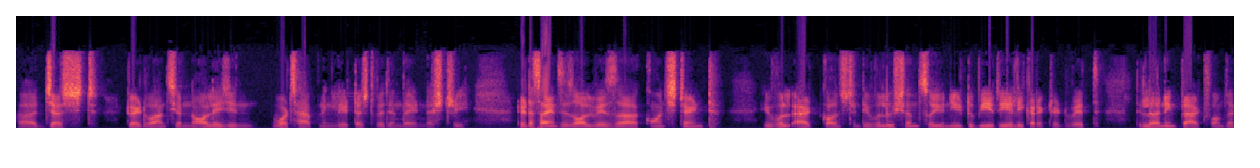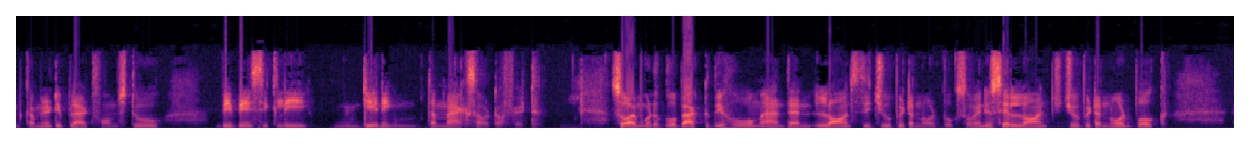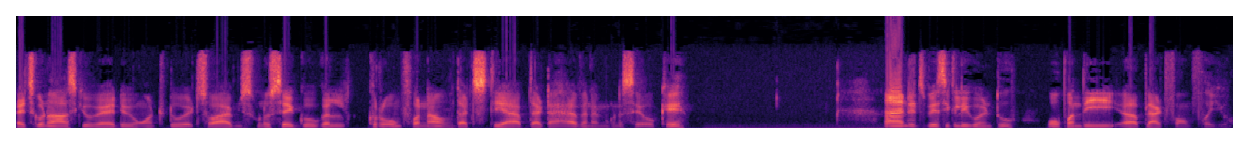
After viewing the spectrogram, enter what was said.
uh, just to advance your knowledge in what's happening latest within the industry. Data science is always a constant evol at constant evolution so you need to be really connected with the learning platforms and community platforms to be basically gaining the max out of it. So I'm going to go back to the home and then launch the Jupyter Notebook. So when you say launch Jupyter Notebook, it's going to ask you where do you want to do it. So I'm just going to say Google Chrome for now. That's the app that I have and I'm going to say OK. And it's basically going to open the uh, platform for you.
